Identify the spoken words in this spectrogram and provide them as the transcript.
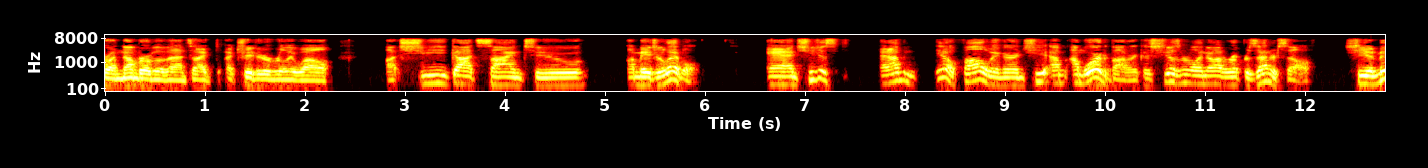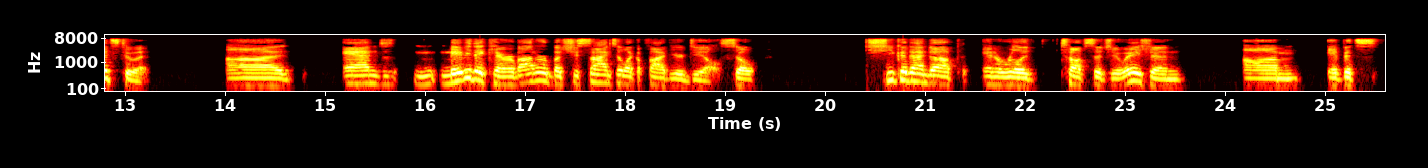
for a number of events. I, I treated her really well. Uh, she got signed to a major label and she just, and I've been, you know, following her and she, I'm, I'm worried about her because she doesn't really know how to represent herself. She admits to it. Uh, and maybe they care about her, but she's signed to like a five year deal. So she could end up in a really tough situation. Um, if it's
